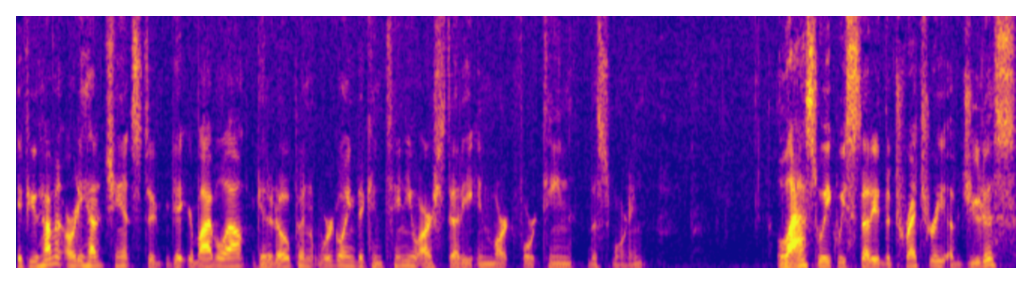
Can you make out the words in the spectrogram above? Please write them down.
if you haven't already had a chance to get your Bible out, get it open, we're going to continue our study in Mark 14 this morning. Last week, we studied the treachery of Judas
